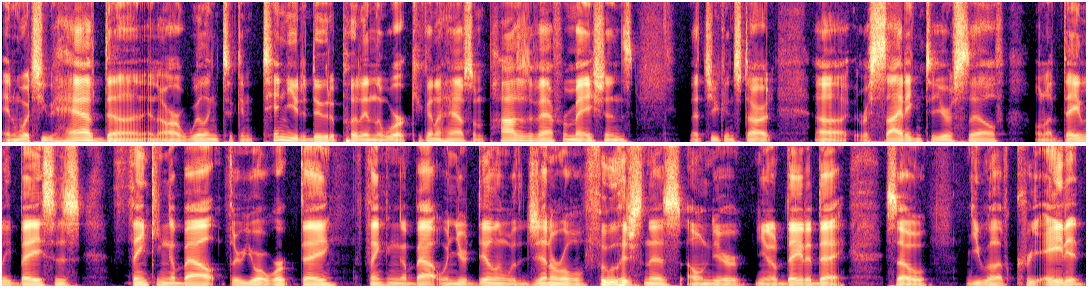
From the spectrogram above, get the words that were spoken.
and what you have done and are willing to continue to do to put in the work. You're going to have some positive affirmations that you can start uh, reciting to yourself on a daily basis, thinking about through your workday, thinking about when you're dealing with general foolishness on your you know day to day. So you will have created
